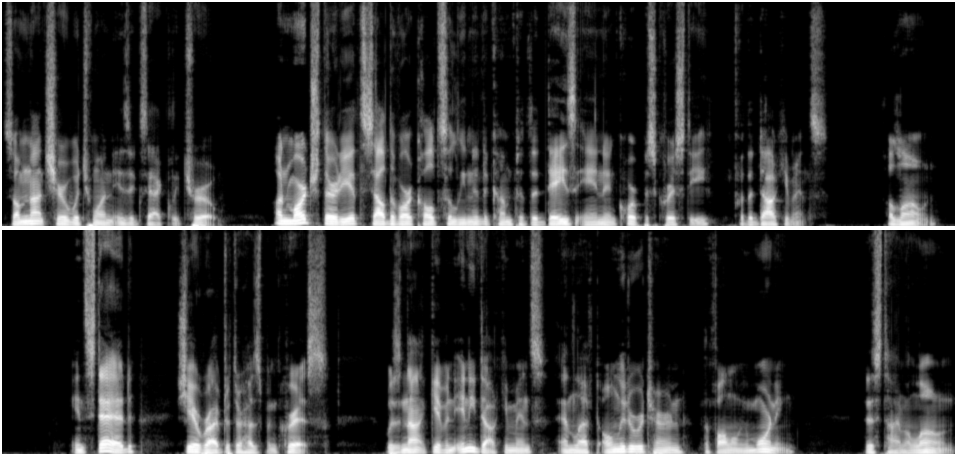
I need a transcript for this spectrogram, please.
So I'm not sure which one is exactly true. On March 30th, Saldivar called Selena to come to the Days Inn in Corpus Christi for the documents, alone. Instead, she arrived with her husband Chris, was not given any documents, and left only to return the following morning, this time alone,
